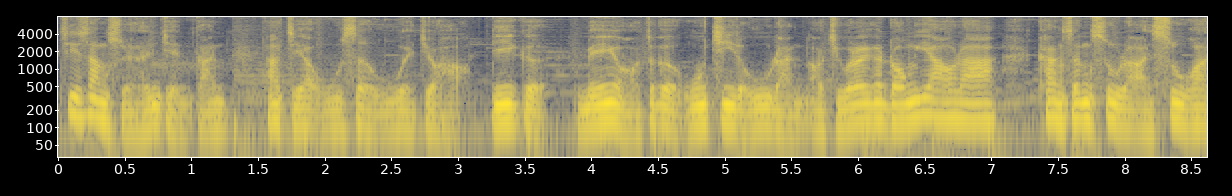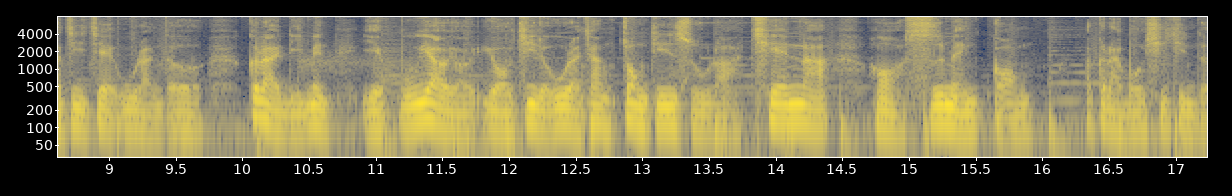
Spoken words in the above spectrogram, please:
其实上水很简单，它只要无色无味就好。第一个没有这个无机的污染啊，除了那个农药啦、抗生素啦、塑化剂这些污染的二，过来里面也不要有有机的污染，像重金属啦、铅啦、吼石棉、汞，啊，过来无细菌的。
